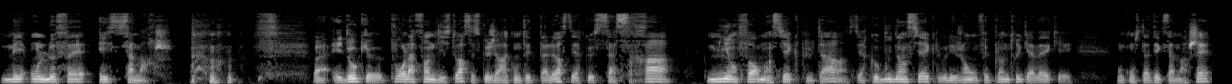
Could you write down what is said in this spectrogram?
mais on le fait et ça marche. voilà. Et donc, euh, pour la fin de l'histoire, c'est ce que j'ai raconté tout à l'heure, c'est-à-dire que ça sera mis en forme un siècle plus tard, c'est-à-dire qu'au bout d'un siècle où les gens ont fait plein de trucs avec et ont constaté que ça marchait,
